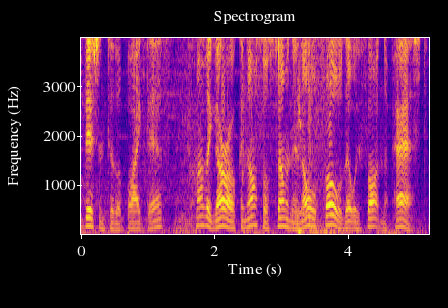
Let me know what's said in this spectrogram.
Addition to the Black Death, Maligaro can also summon an old foe that we fought in the past.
